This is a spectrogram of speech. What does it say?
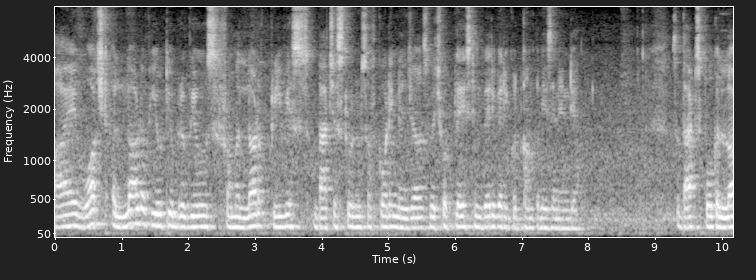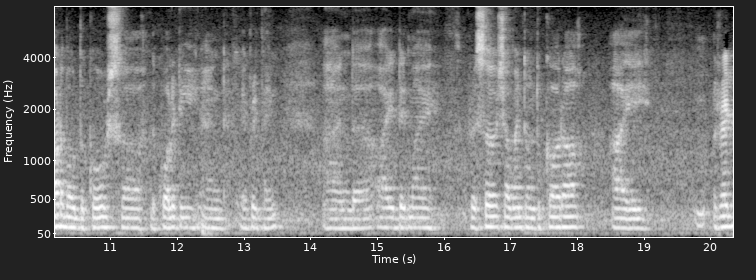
I watched a lot of YouTube reviews from a lot of previous batches students of Coding Ninjas, which were placed in very, very good companies in India. So that spoke a lot about the course, uh, the quality, and everything. And uh, I did my research. I went on to Quora. I read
